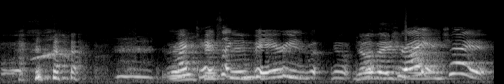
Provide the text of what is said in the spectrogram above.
It might taste like berries, but no, No, they try don't. it, try it.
